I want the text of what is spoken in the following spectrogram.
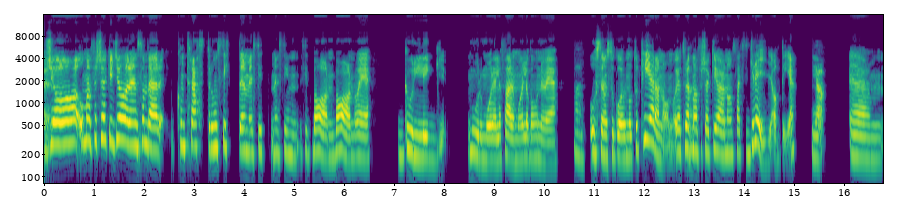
Eh. Ja, och man försöker göra en sån där kontrast för hon sitter med sitt, med sin, sitt barnbarn och är gullig mormor eller farmor eller vad hon nu är. Mm. Och sen så går hon och torterar någon och jag tror att Ja. man försöker göra någon slags grej av det. Ja, ehm,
